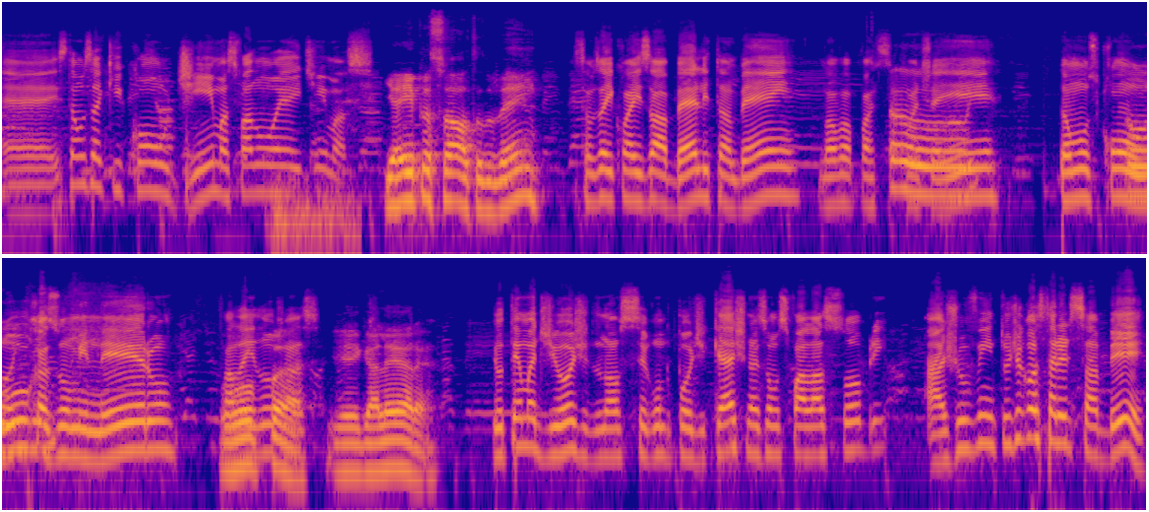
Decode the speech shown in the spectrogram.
É, estamos aqui com o Dimas. Fala um oi aí, Dimas. E aí, pessoal, tudo bem? Estamos aí com a Isabelle também, nova participante Oi. aí. Estamos com o. Lucas, o Mineiro. Fala aí, Opa, Lucas. E aí, galera? E o tema de hoje, do nosso segundo podcast, nós vamos falar sobre a juventude. Eu gostaria de saber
